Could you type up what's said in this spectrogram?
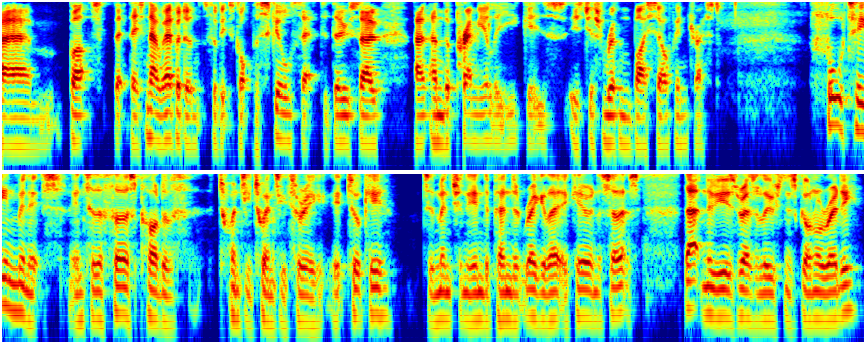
Um, but th- there's no evidence that it's got the skill set to do so, and, and the Premier League is is just driven by self interest. 14 minutes into the first pod of 2023, it took you to mention the independent regulator, Kieran. So that's that New Year's resolution is gone already.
